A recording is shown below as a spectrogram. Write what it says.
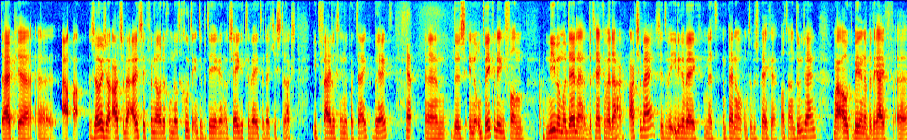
daar heb je uh, sowieso artsen bij uitzicht voor nodig om dat goed te interpreteren en ook zeker te weten dat je straks iets veiligs in de praktijk brengt. Ja. Um, dus in de ontwikkeling van nieuwe modellen betrekken we daar artsen bij. Zitten we iedere week met een panel om te bespreken wat we aan het doen zijn. Maar ook binnen het bedrijf uh,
